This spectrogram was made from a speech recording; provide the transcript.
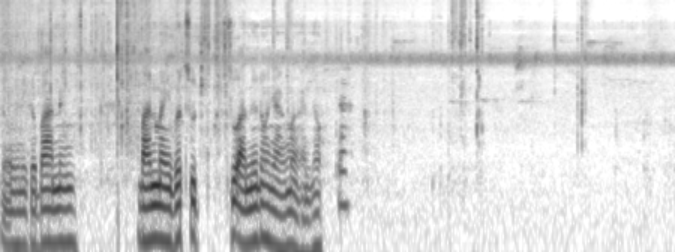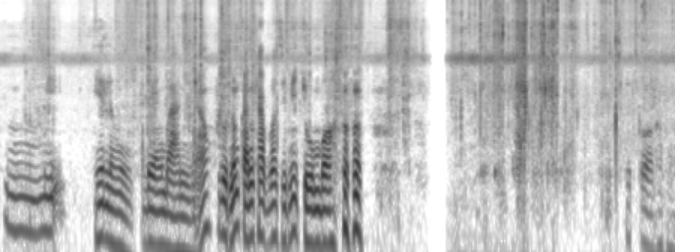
เรานี่ก็บานหนึ่งบานใหม่เบิดสุดสุดอันนี้เนาะยางมาหันเนาะจ้ะอืมมีเฮ็ดละงูแดงบานนี่เอ้าหลุดน้ำกันครับว่าสิมีจูมบ่เฮ็ดกอครับผม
